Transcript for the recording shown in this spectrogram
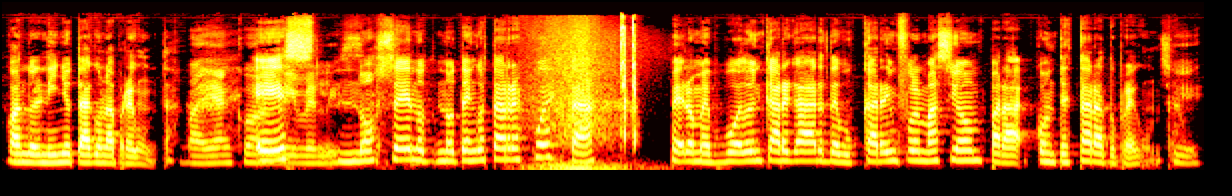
cuando el niño te haga una pregunta Vayan con es, niveles. no sé, no, no tengo esta respuesta, pero me puedo encargar de buscar información para contestar a tu pregunta. Sí.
